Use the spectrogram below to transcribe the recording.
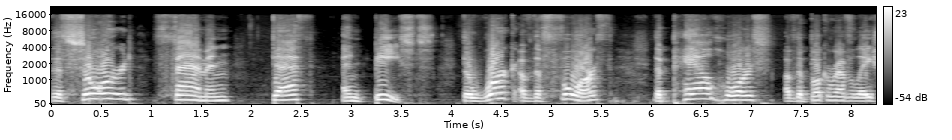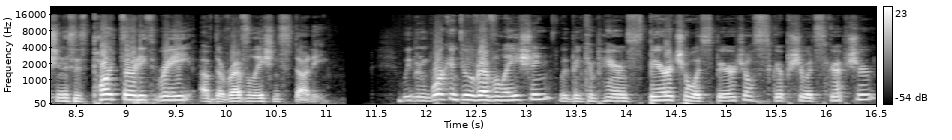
the sword, famine, death, and beasts. The work of the fourth, the pale horse of the book of Revelation. This is part 33 of the Revelation study. We've been working through Revelation. We've been comparing spiritual with spiritual, scripture with scripture.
